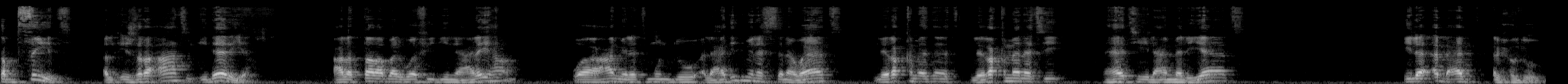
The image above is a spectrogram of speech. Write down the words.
تبسيط الإجراءات الإدارية على الطلبة الوافدين عليها وعملت منذ العديد من السنوات لرقمنة, لرقمنة هذه العمليات إلى أبعد الحدود.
